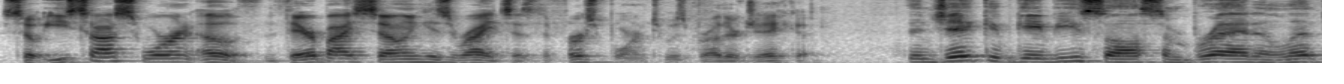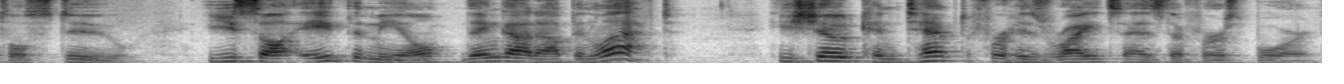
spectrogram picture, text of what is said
So Esau swore an oath, thereby selling his rights as the firstborn to his brother Jacob. Then Jacob gave Esau some bread and lentil stew. Esau ate the meal, then got up and left. He showed contempt for his rights as the firstborn.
